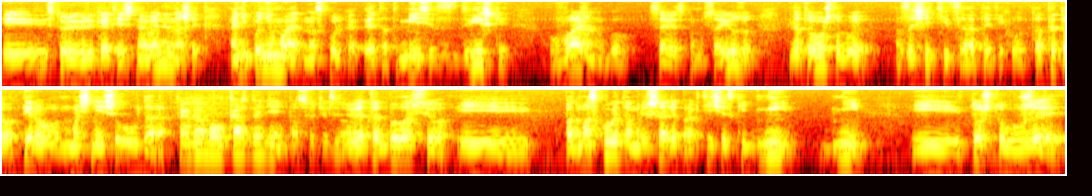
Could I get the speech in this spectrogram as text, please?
и историю Великой Отечественной войны нашей, они понимают, насколько этот месяц сдвижки важен был Советскому Союзу для того, чтобы защититься от этих вот, от этого первого мощнейшего удара. Тогда был каждый день, по сути. дела. Это было все. И под Москвой там решали практически дни, дни. И то, что уже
